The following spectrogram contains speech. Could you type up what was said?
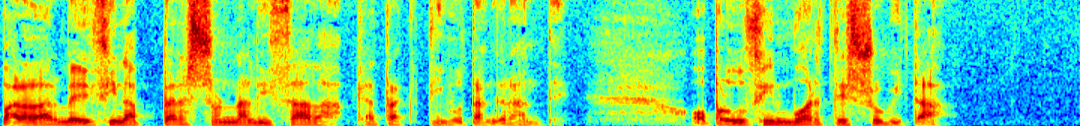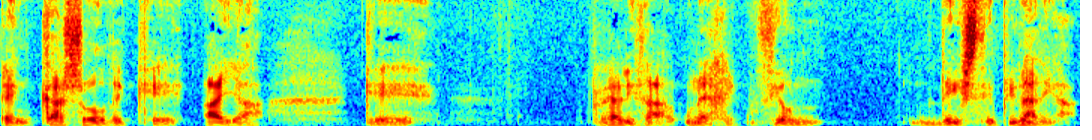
para dar medicina personalizada, qué atractivo tan grande, o producir muerte súbita en caso de que haya que realizar una ejecución disciplinaria.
